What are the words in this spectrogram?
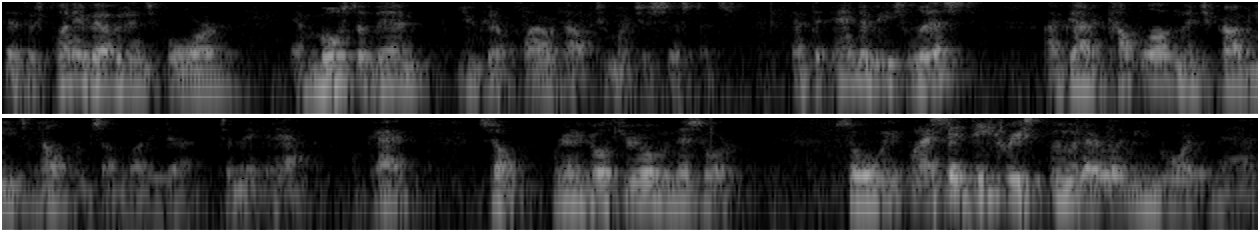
that there's plenty of evidence for, and most of them you can apply without too much assistance. At the end of each list, I've got a couple of them that you probably need some help from somebody to, to make it happen, okay? So, we're gonna go through them in this order. So when, we, when I say decrease food, I really mean more than that.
